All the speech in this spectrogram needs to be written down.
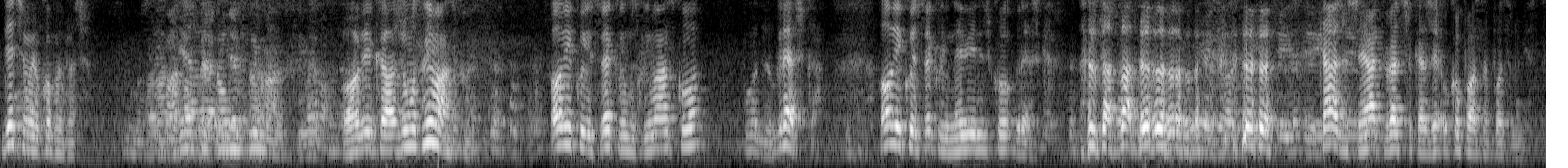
Gdje ćemo je kopati, braćo? Djetetom muslimanski, ne znam. Ovi kažu muslimansko. Ovi koji su rekli muslimansko, greška. Ovi koji su rekli nevjerničko, greška. Šta sad? kažu šenjaci, braćo, kaže, ukopao sam na posebno mjesto.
